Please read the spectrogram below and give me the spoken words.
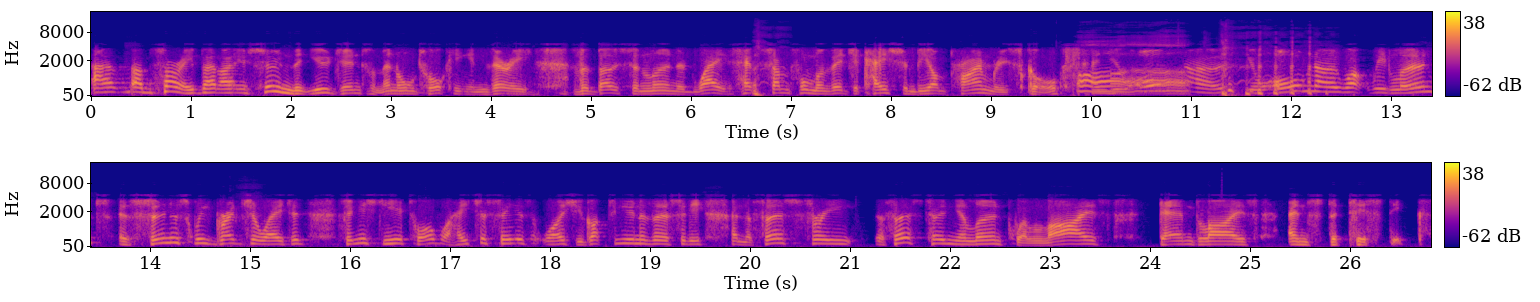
Uh, I'm sorry, but I assume that you gentlemen, all talking in very verbose and learned ways, have some form of education beyond primary school, and you all know, you all know what we learnt as soon as we graduated, finished year 12 or HSC as it was. You got to university, and the first three, the first term you learnt were lies, damned lies, and statistics.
